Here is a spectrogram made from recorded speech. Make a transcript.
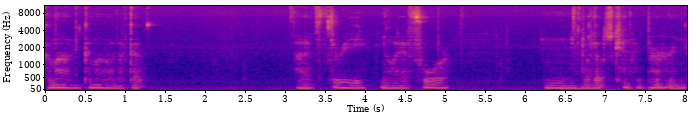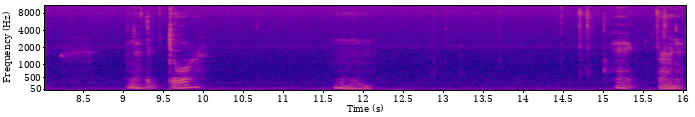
Come on, come on, I've got, I have three, no I have four. Mm, what else can I burn? Another door? Hmm. Heck, burn it.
